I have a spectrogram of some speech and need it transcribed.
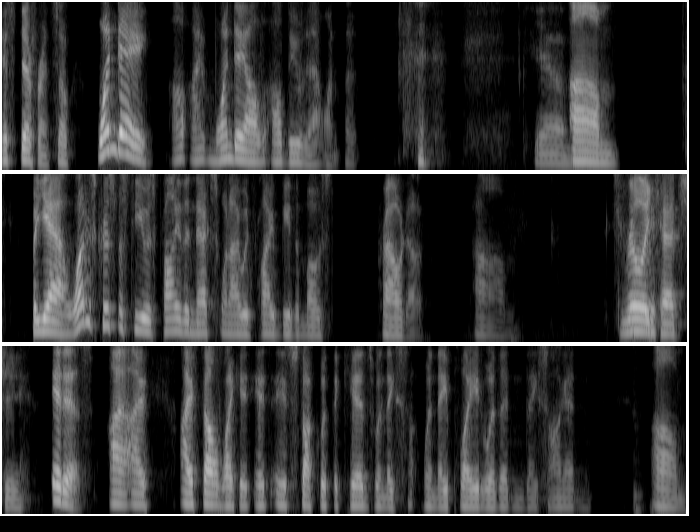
it's different. So one day I'll I, one day I'll I'll do that one, but yeah. Um but yeah, what is Christmas to you is probably the next one I would probably be the most proud of. Um it's really catchy. It is. I I I felt like it, it it stuck with the kids when they when they played with it and they sung it and um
